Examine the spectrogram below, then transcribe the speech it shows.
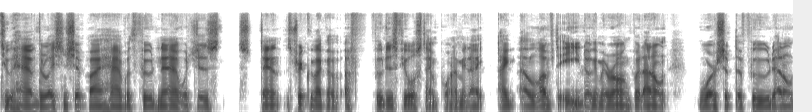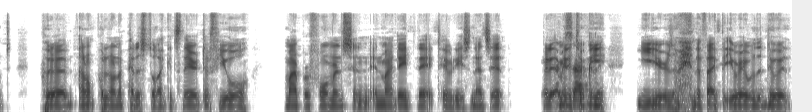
to have the relationship i have with food now which is stand, strictly like a, a food is fuel standpoint. I mean, I, I, I love to eat, don't get me wrong, but I don't worship the food. I don't put a I don't put it on a pedestal. Like it's there to fuel my performance and, and my day to day activities and that's it. But I mean exactly. it took me years. I mean the fact that you were able to do it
